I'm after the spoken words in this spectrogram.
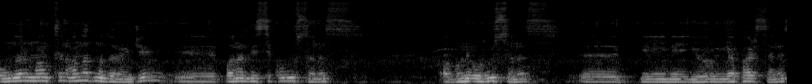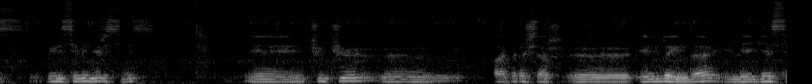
onların mantığını anlatmadan önce e, bana destek olursanız, abone olursanız, beğeni, yorum yaparsanız beni sevindirirsiniz. Çünkü arkadaşlar e, Eylül ayında LGS,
